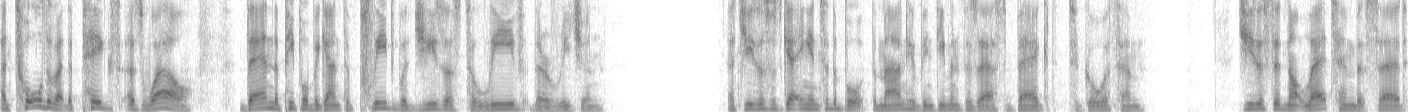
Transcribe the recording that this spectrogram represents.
and told about the pigs as well. Then the people began to plead with Jesus to leave their region. As Jesus was getting into the boat, the man who had been demon possessed begged to go with him. Jesus did not let him, but said,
